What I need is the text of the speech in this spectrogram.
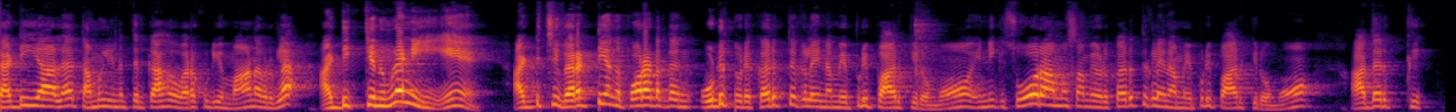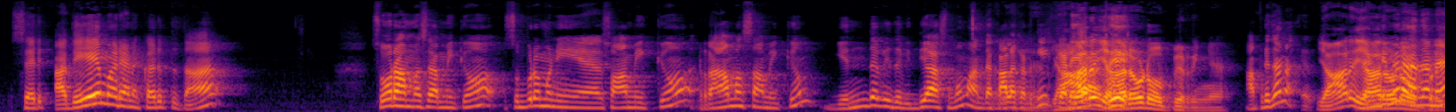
தடியால தமிழ் இனத்திற்காக வரக்கூடிய மாணவர்களை அடிக்கணும்ல நீ? அடிச்சு விரட்டி அந்த போராட்டத்தை ஒடுக்கோட கருத்துக்களை நம்ம எப்படி பார்க்கிறோமோ இன்னைக்கு சோ ராமசாமியோட கருத்துக்களை நம்ம எப்படி பார்க்கிறோமோ அதற்கு சரி அதே மாதிரியான கருத்து தான் சோ ராமசாமிக்கும் சுப்பிரமணிய சுவாமிக்கும் ராமசாமிக்கும் எந்தவித வித்தியாசமும் அந்த காலகட்டத்தில் கிடையாது. யாரோட ஒப்பிடுறீங்க? அப்படிதானே. யார யாரோட அதானே?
